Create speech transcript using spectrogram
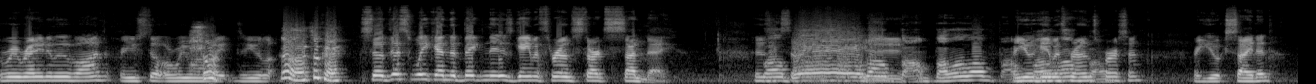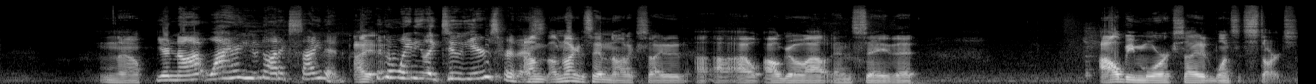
Are we ready to move on? Are you still? Or we want to Sure. wait? Do you? No, that's okay. So this weekend, the big news: Game of Thrones starts Sunday. Who's excited? Are you a Game of Thrones person? Are you excited? No, You're not. Why are you not excited? I- You've been waiting like two years for this. I'm, I'm not going to say I'm not excited. I, I, I'll, I'll go out and say that I'll be more excited once it starts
